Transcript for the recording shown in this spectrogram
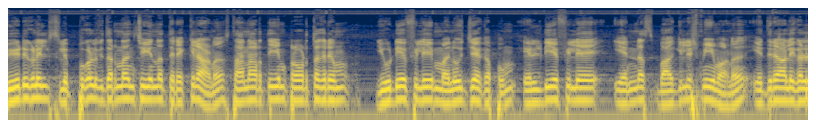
വീടുകളിൽ സ്ലിപ്പുകൾ വിതരണം ചെയ്യുന്ന തിരക്കിലാണ് സ്ഥാനാർത്ഥിയും പ്രവർത്തകരും യു ഡി എഫിലെ മനു ജേക്കബും എൽ ഡി എഫിലെ എൻ എസ് ഭാഗ്യലക്ഷ്മിയുമാണ് എതിരാളികൾ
